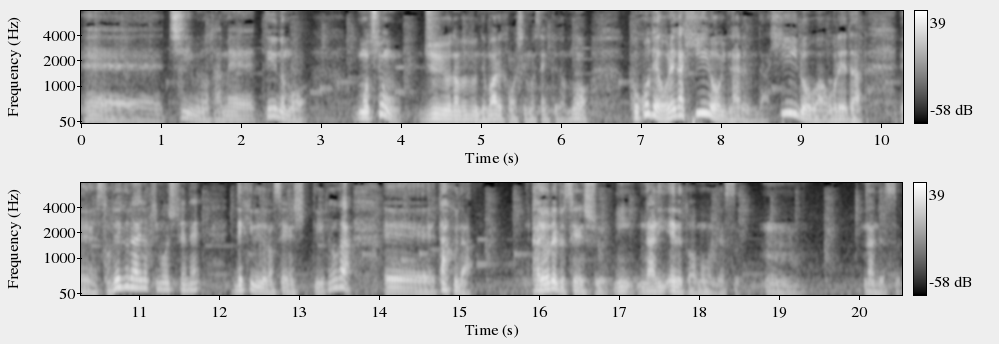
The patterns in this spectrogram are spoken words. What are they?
えーチームのためっていうのも、もちろん重要な部分でもあるかもしれませんけども、ここで俺がヒーローになるんだ。ヒーローは俺だ。えーそれぐらいの気持ちでね、できるような選手っていうのが、えータフな、頼れる選手になり得ると思うんです。うん。なんです。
